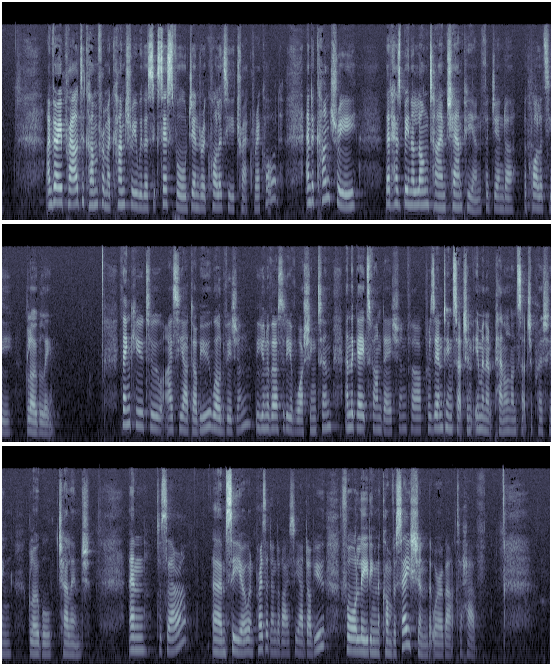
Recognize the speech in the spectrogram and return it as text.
I'm very proud to come from a country with a successful gender equality track record and a country that has been a long time champion for gender equality globally. Thank you to ICRW, World Vision, the University of Washington, and the Gates Foundation for presenting such an eminent panel on such a pressing global challenge. And to Sarah, um, CEO and President of ICRW, for leading the conversation that we're about to have.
